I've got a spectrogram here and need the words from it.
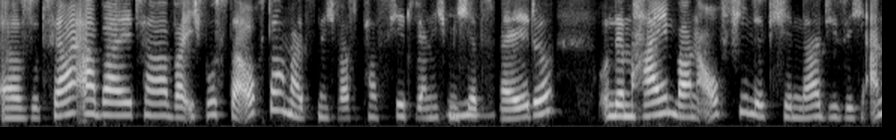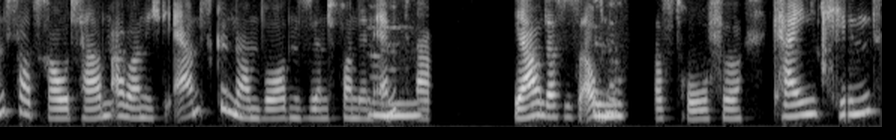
äh, Sozialarbeiter, weil ich wusste auch damals nicht, was passiert, wenn ich mich Mhm. jetzt melde. Und im Heim waren auch viele Kinder, die sich anvertraut haben, aber nicht ernst genommen worden sind von den Mhm. Ämtern. Ja, und das ist auch eine genau. Katastrophe. Kein Kind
